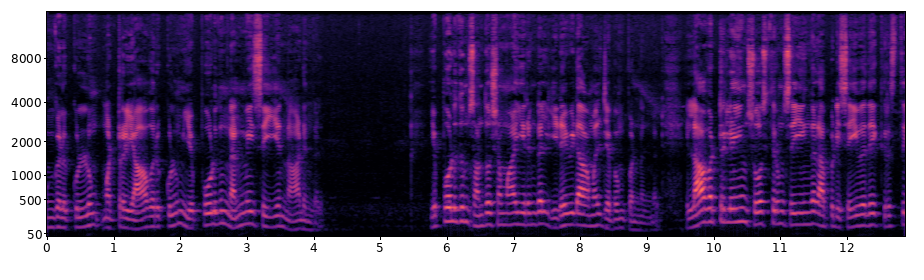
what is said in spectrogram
உங்களுக்குள்ளும் மற்ற யாவருக்குள்ளும் எப்பொழுதும் நன்மை செய்ய நாடுங்கள். எப்பொழுதும் சந்தோஷமாயிருங்கள் இடைவிடாமல் ஜெபம் பண்ணுங்கள். எல்லாவற்றிலேயும் சோஸ்திரம் செய்யுங்கள். அப்படி செய்வதே கிறிஸ்து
